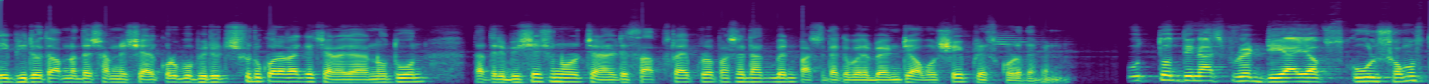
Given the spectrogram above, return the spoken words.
এই ভিডিওতে আপনাদের সামনে শেয়ার করব। ভিডিওটি শুরু করার আগে চ্যানেল যারা নতুন, তাদের বিশেষ অনুরোধ, চ্যানেলটি সাবস্ক্রাইব করে পাশে থাকবেন, পাশে থাকা বেল বাটনটি অবশ্যই প্রেস করে দেবেন। উত্তর দিনাজপুরের ডিআই অফ স্কুল সমস্ত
